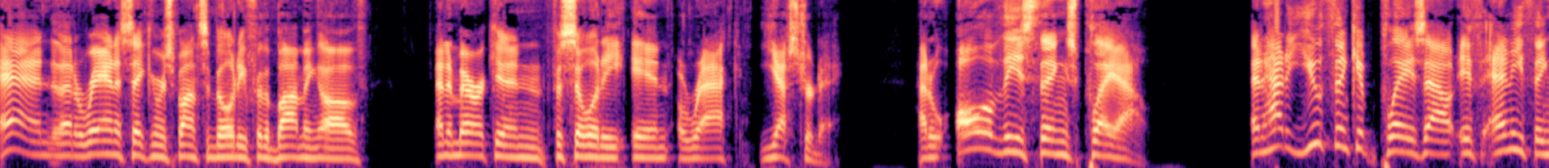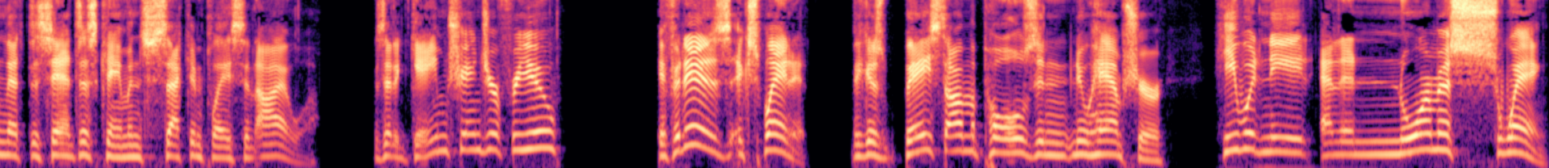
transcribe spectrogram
and that Iran is taking responsibility for the bombing of an American facility in Iraq yesterday? How do all of these things play out? And how do you think it plays out, if anything, that DeSantis came in second place in Iowa? Is it a game changer for you? If it is, explain it. Because based on the polls in New Hampshire, he would need an enormous swing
